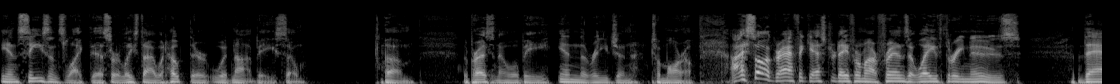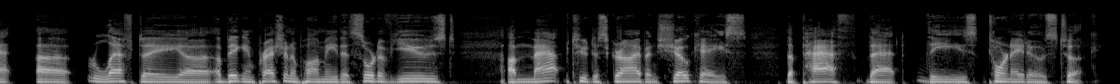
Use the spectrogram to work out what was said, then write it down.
in seasons like this, or at least I would hope there would not be. So, um, the president will be in the region tomorrow. I saw a graphic yesterday from our friends at Wave Three News that uh, left a uh, a big impression upon me. That sort of used a map to describe and showcase the path that these tornadoes took,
